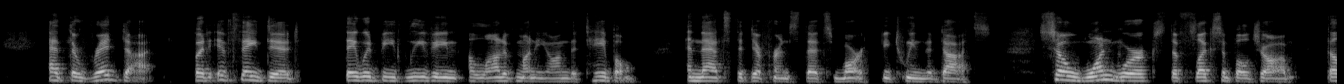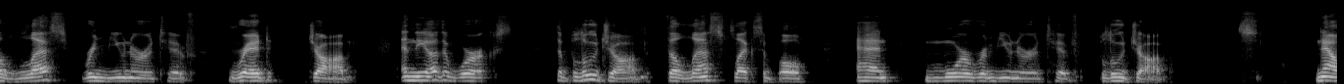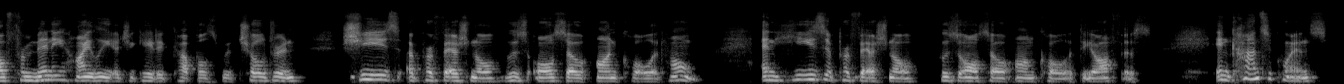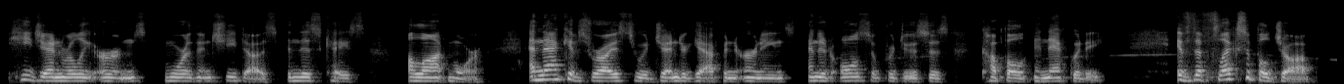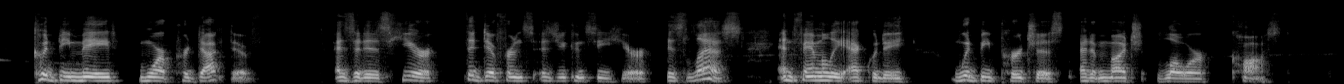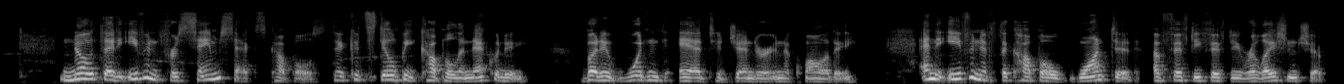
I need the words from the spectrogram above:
at the red dot. But if they did, they would be leaving a lot of money on the table. And that's the difference that's marked between the dots. So one works the flexible job, the less remunerative red job, and the other works the blue job, the less flexible and more remunerative blue job. Now, for many highly educated couples with children, she's a professional who's also on call at home. And he's a professional who's also on call at the office. In consequence, he generally earns more than she does, in this case, a lot more. And that gives rise to a gender gap in earnings, and it also produces couple inequity. If the flexible job could be made more productive, as it is here, the difference, as you can see here, is less, and family equity would be purchased at a much lower cost. Note that even for same sex couples, there could still be couple inequity, but it wouldn't add to gender inequality. And even if the couple wanted a 50 50 relationship,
